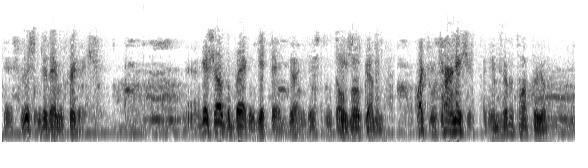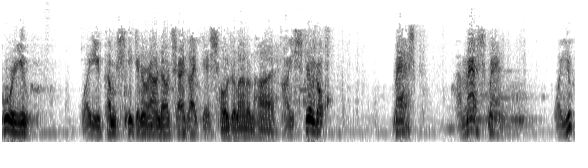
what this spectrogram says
Just listen to them critters. I guess I'll go back and get that gun just in Don't case. move, Kenton. What in tarnation? I came here to talk to you. Who are you? Why do you come sneaking around outside like this? Hold your lantern high. I still don't. Mask. A masked man. Why, you.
